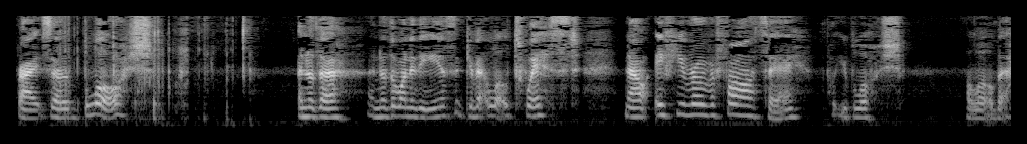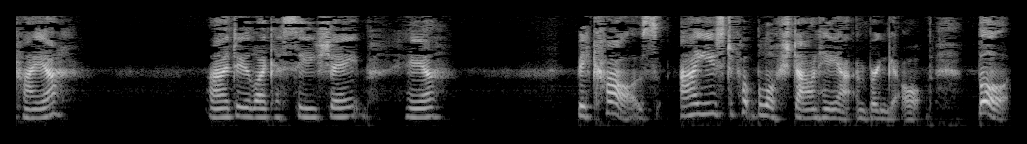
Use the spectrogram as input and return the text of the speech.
Right, so blush. Another, another one of these. Give it a little twist. Now, if you're over 40, put your blush a little bit higher. I do like a C shape here because I used to put blush down here and bring it up. But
